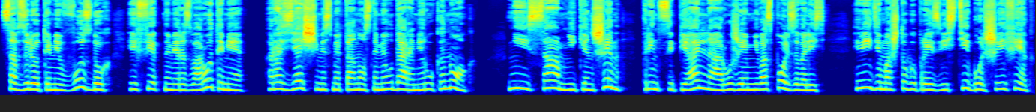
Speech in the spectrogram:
со взлетами в воздух, эффектными разворотами, разящими смертоносными ударами рук и ног. Ни сам, ни Кеншин принципиально оружием не воспользовались, видимо, чтобы произвести больший эффект.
